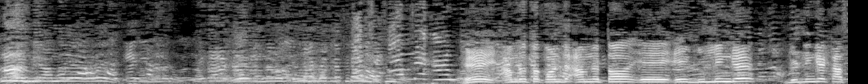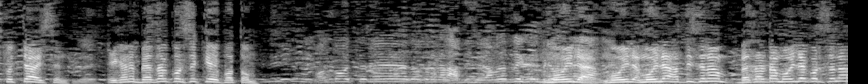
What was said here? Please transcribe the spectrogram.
খান। এই আমরা তো কন্টে- আমরা তো এই- এই বিল্ডিং এ বিল্ডিং এ কাজ করতে আইছেন। এখানে বেজাল করছে কে প্রথম? মহিলা মহিলা মহিলা হাত দিছে না? বেজালটা মহিলা করছে না?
